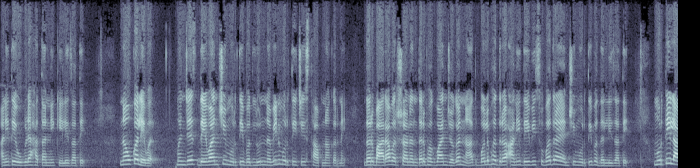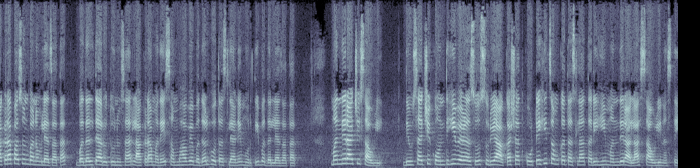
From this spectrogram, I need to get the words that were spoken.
आणि ते उघड्या हातांनी केले जाते. नौकलेवर म्हणजेच देवांची मूर्ती बदलून नवीन मूर्तीची स्थापना करणे. दर बारा वर्षानंतर भगवान जगन्नाथ बलभद्र आणि देवी सुभद्रा यांची मूर्ती बदलली जाते. मूर्ती लाकडापासून बनवल्या जातात. बदलत्या ऋतूनुसार लाकडामध्ये संभाव्य बदल होत असल्याने मूर्ती बदलल्या जातात. मंदिराची सावली. दिवसाची कोणतीही वेळ असो सूर्य आकाशात कोठेही चमकत असला तरीही मंदिराला सावली नसते.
